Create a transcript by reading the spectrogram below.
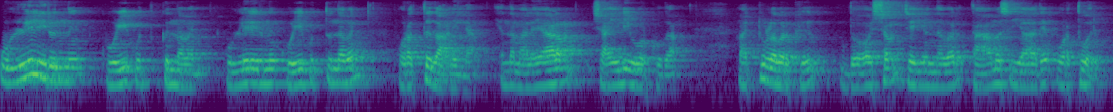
ഉള്ളിലിരുന്ന് കുഴി കുത്തുന്നവൻ ഉള്ളിലിരുന്ന് കുഴി കുത്തുന്നവൻ പുറത്ത് കാണില്ല. എന്ന മലയാളം ശൈലി ഓർക്കുക. മറ്റുള്ളവർക്ക് ദോഷം ചെയ്യുന്നവർ താമസിയാതെ പുറത്തു വരും.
